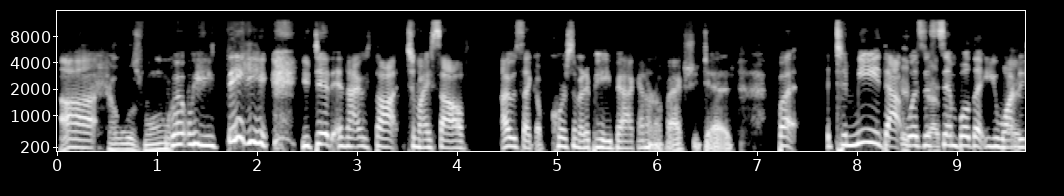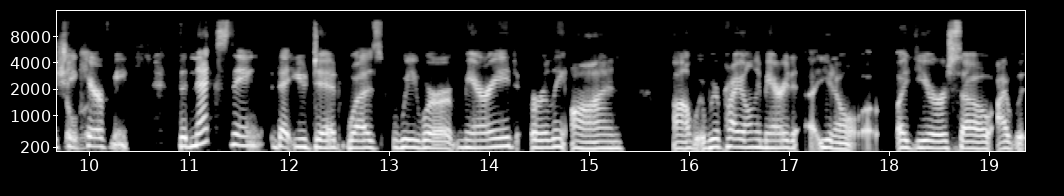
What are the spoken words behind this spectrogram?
what uh, hell was wrong? What were you thinking? You did, and I thought to myself, I was like, of course I'm going to pay you back. I don't know if I actually did, but to me, that was a symbol that you wanted to take care of me. The next thing that you did was we were married early on. Uh, we were probably only married, uh, you know, a year or so. I, w-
